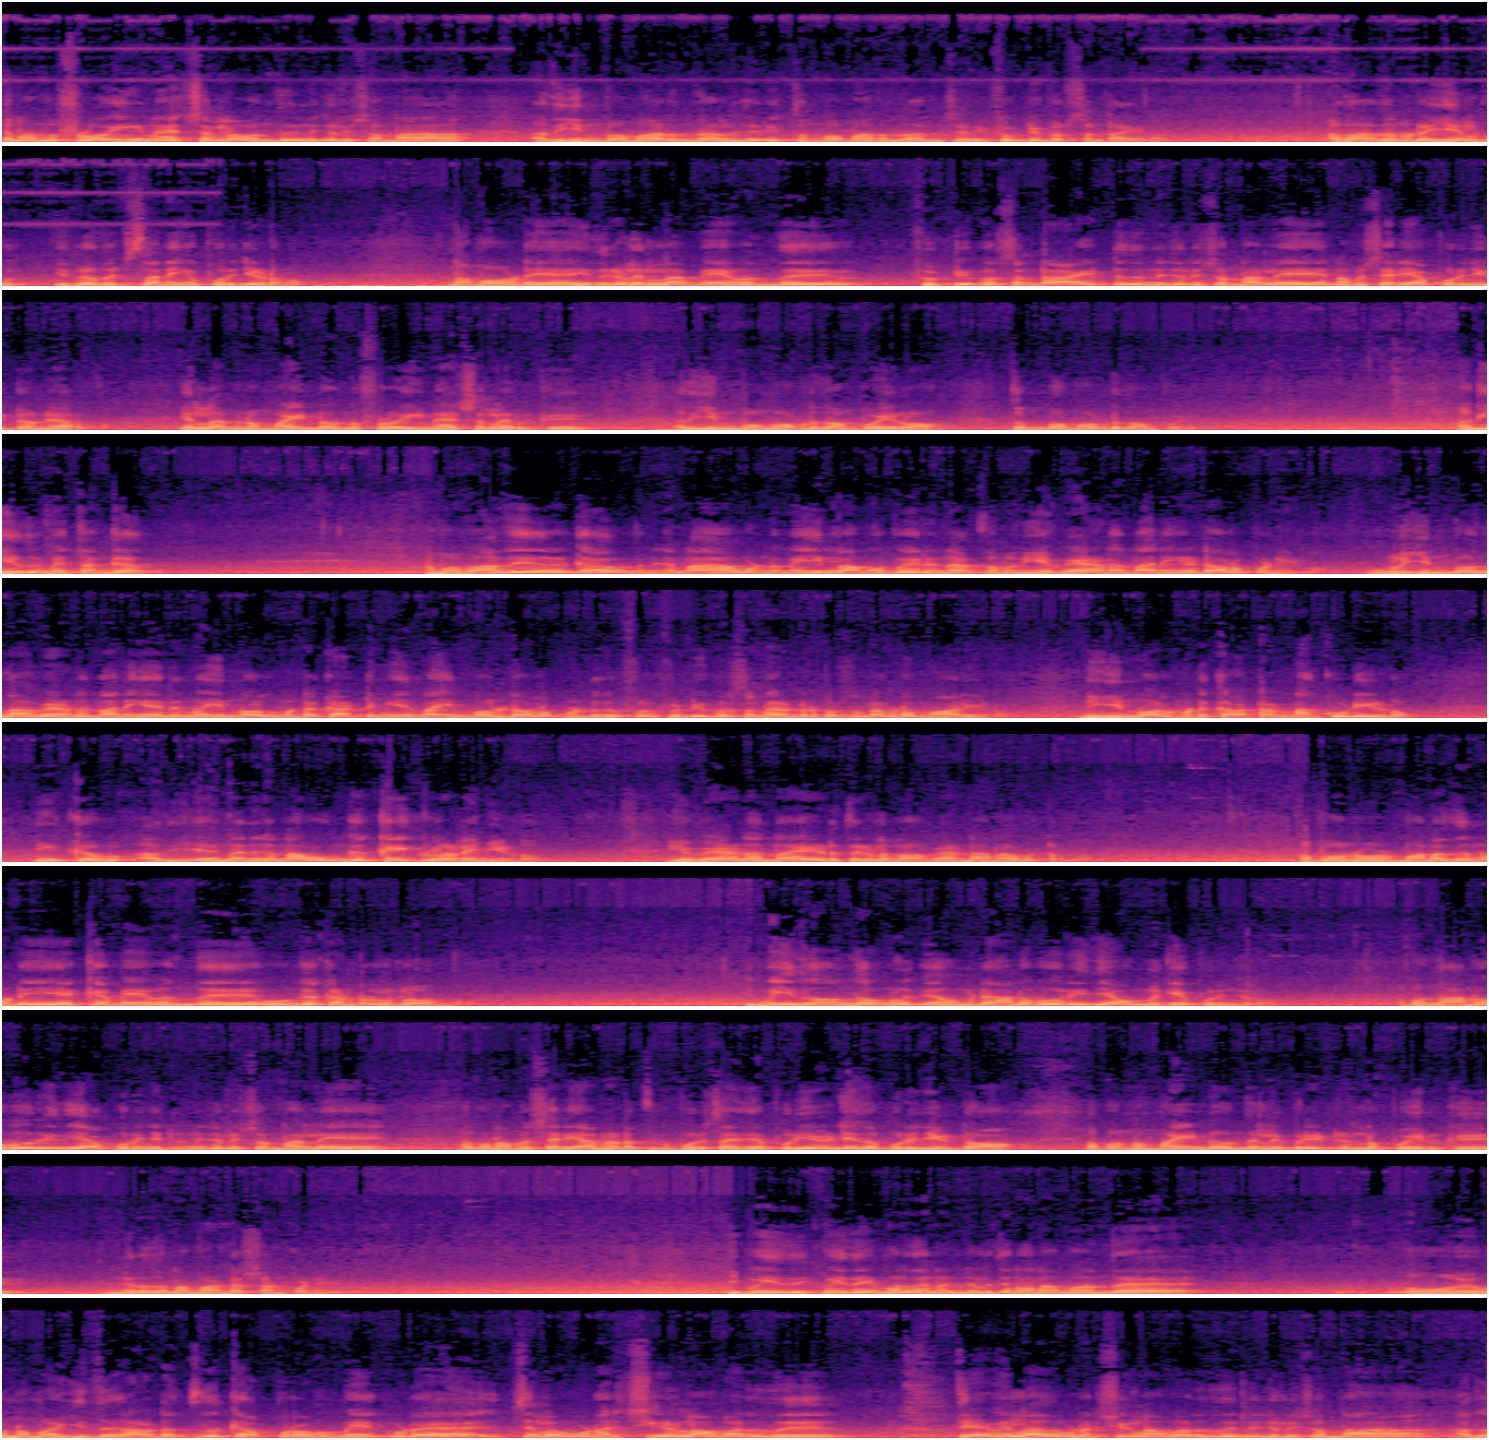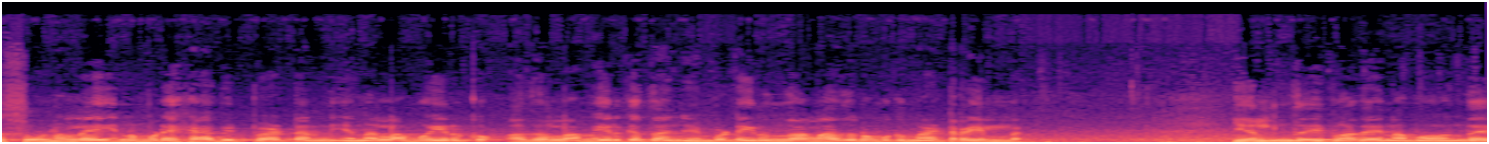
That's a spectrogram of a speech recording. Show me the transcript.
ஏன்னா அந்த ஃப்ளோயிங் நேச்சரில் வந்துன்னு சொல்லி சொன்னால் அது இன்பமாக இருந்தாலும் சரி துன்பமாக இருந்தாலும் சரி ஃபிஃப்டி பர்சன்ட் ஆயிரும். அதான் அதனுடைய இயல்பு. இதை வச்சு தான் நீங்கள் புரிஞ்சுக்கிடணும். நம்மளுடைய இதுகள் எல்லாமே வந்து ஃபிஃப்டி பர்சன்ட் ஆயிட்டுதுன்னு சொல்லி சொன்னாலே நம்ம சரியாக புரிஞ்சுக்கிட்டோன்னே அர்த்தம். எல்லாமே நம்ம மைண்டில் வந்து ஃப்ளோயிங் நேச்சரில் இருக்குது அது இன்பமும் அப்படி தான் போயிடும் துன்பமும் அப்படி தான் போயிடும் அங்கே எதுவுமே தங்காது. நம்ம அதுக்காக வந்து சொன்னால் ஒன்றுமே இல்லாமல் போயிருன்னு அர்த்தம் நீங்கள் வேணும்னா நீங்கள் டெவலப் பண்ணிடலாம் உங்களுக்கு இன்பம் தான் வேணும்னா நீங்கள் இன்னும் இன்வால்மெண்ட்டை காட்டினீங்கன்னா இன்பம் டெவலப்மெண்ட்டுக்கு ஃபிஃப்டி பர்சன்ட் ஹண்ட்ரட் பர்சன்டாக கூட மாறிடும். நீங்கள் இன்வால்மெண்ட் காட்டணும்னா கூடிவிடும் நீங்கள் அது என்னன்னு சொன்னால் உங்கள் கைக்குள்ளே அடங்கிடும். நீங்கள் வேணும்னா எடுத்துக்கிடலாம் வேண்டாம்னா விட்டுறலாம். அப்போ உன்னோட மனதினுடைய இயக்கமே வந்து உங்கள் கண்ட்ரோலுக்குள்ளே வந்துடும் இப்போ இது வந்து உங்களுக்கு உங்களுடைய அனுபவ ரீதியாக உங்களுக்கே புரிஞ்சிடும் அப்போ அந்த அனுபவ ரீதியாக புரிஞ்சிட்டுன்னு சொல்லி சொன்னாலே அப்போ நம்ம சரியான இடத்துக்கு புரி சரியாக புரிய வேண்டியதை புரிஞ்சுக்கிட்டோம். அப்போ நம்ம மைண்டு வந்து லிபரேட்டடில் போயிருக்குங்கிறத நம்ம அண்டர்ஸ்டாண்ட் பண்ணிக்கிறோம் இப்போ இது இப்போ இதே மாதிரி தான் என்னென்னு சொல்லிச்சுன்னா நம்ம அந்த நம்ம இதை அடைச்சதுக்கு அப்புறமுமே கூட சில உணர்ச்சிகள்லாம் வருது. தேவையில்லாத உணர்ச்சிகள்லாம் வருதுன்னு சொல்லி சொன்னால் அது சூழ்நிலை நம்முடைய ஹேபிட் பேட்டர்ன் என்னெல்லாமோ இருக்கும். அது எல்லாமே இருக்கத்தான் செய்யும். பட் இருந்தாலும் அது நமக்கு மேட்டரே இல்லை. எழுந்த இப்போ அதே நம்ம வந்து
